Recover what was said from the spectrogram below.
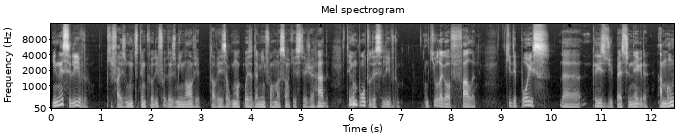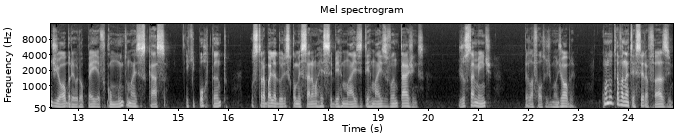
E nesse livro, que faz muito tempo que eu li, foi 2009, talvez alguma coisa da minha informação aqui esteja errada, tem um ponto desse livro em que o Legoff fala que depois da crise de peste negra, a mão de obra europeia ficou muito mais escassa e que, portanto, os trabalhadores começaram a receber mais e ter mais vantagens, justamente pela falta de mão de obra. Quando eu estava na terceira fase,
